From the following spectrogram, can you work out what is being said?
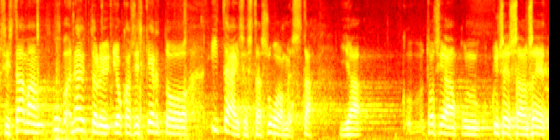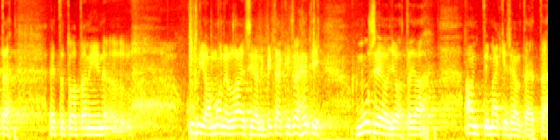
Siis tämä on kuva, näyttely, joka siis kertoo itäisestä Suomesta. Ja tosiaan kun kyseessä on se, että, että tuota niin, kuvia on monenlaisia, niin pitää kysyä heti museojohtaja Antti Mäkiseltä, että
